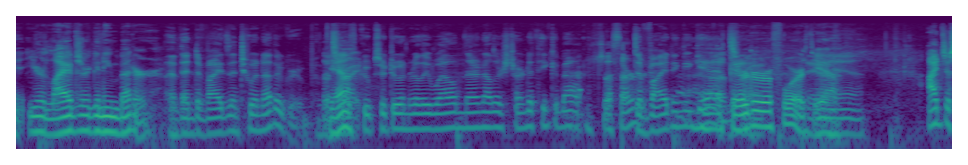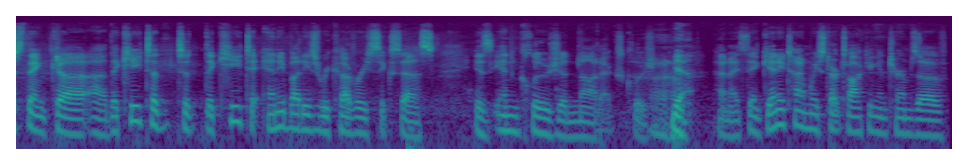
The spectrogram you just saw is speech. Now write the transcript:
It- your lives are getting better. and then divides into another group. And those Yeah. first groups are doing really well, and then others starting to think about the third. dividing a again. third or a fourth, Yeah. yeah. Yeah. I just think uh, uh, the key to, to the key to anybody's recovery success is inclusion, not exclusion. Yeah. And I think anytime we start talking in terms of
